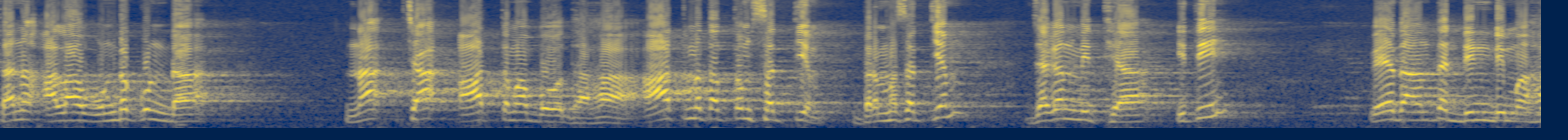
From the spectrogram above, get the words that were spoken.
తను అలా ఉండకుండా చ ఆత్మబోధ. ఆత్మతత్వం సత్యం బ్రహ్మ సత్యం జగన్మిథ్య ఇది వేదాంత డిండిమహ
